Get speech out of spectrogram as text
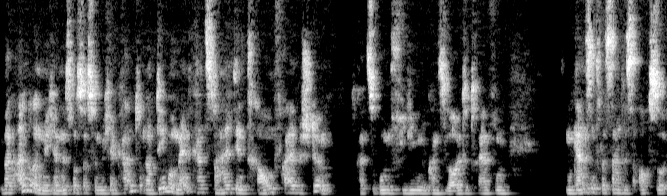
über einen anderen Mechanismus das für mich erkannt und ab dem Moment kannst du halt den Traum frei bestimmen. Du kannst rumfliegen, du kannst Leute treffen. Und ganz interessant ist auch so,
